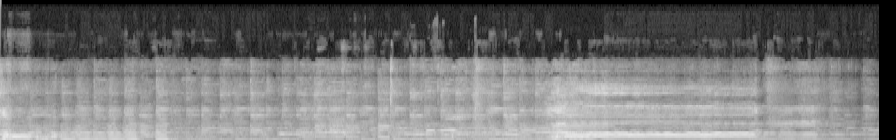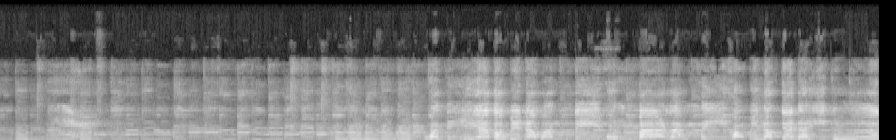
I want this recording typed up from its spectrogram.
ซอกันเลยเนาะ เป็นวันดีบุญบารมีของพี่น้องจะได้เกิด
